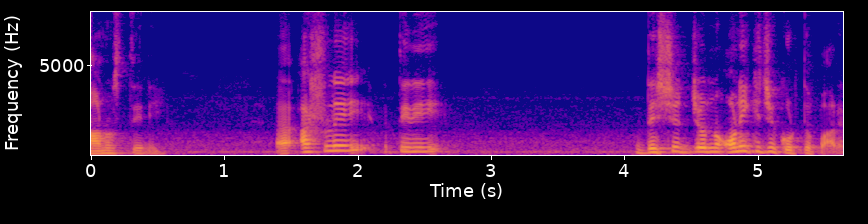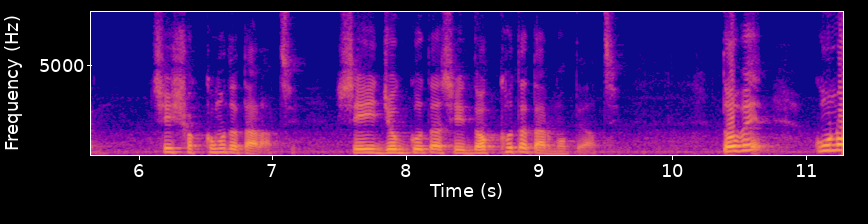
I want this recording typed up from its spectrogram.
মানুষ তিনি। আসলে তিনি দেশের জন্য অনেক কিছু করতে পারেন, সেই সক্ষমতা তার আছে। সেই যোগ্যতা, সেই দক্ষতা তার মধ্যে আছে। তবে কোনো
